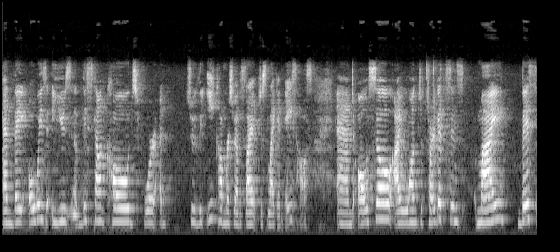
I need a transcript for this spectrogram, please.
and they always use discount codes for a, to the e-commerce website just like an ASOS. And also I want to target since my this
